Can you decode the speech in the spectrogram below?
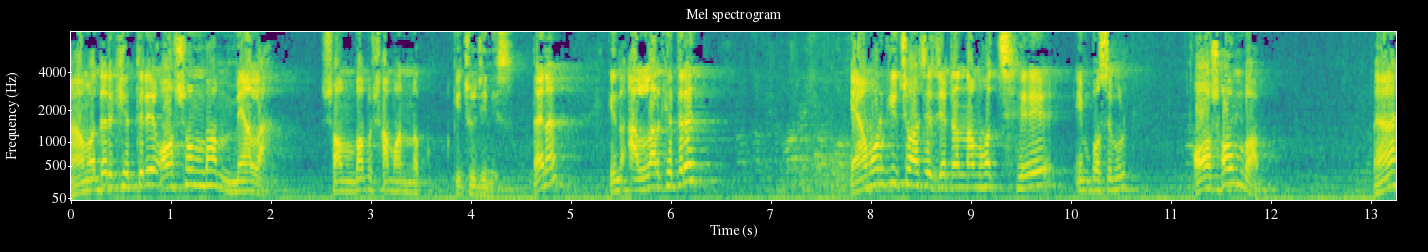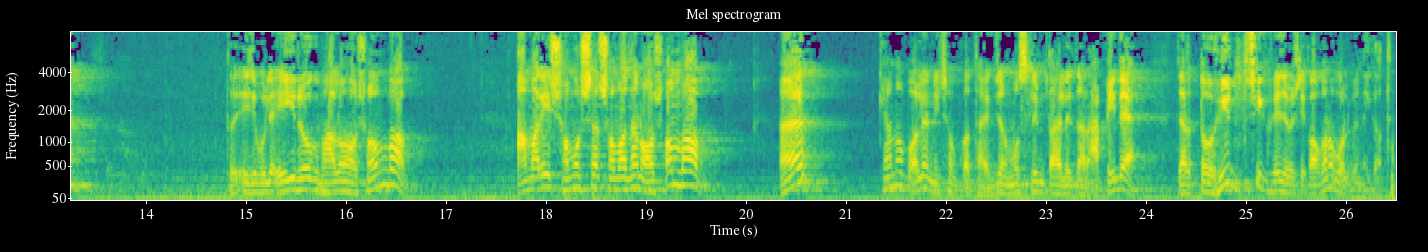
আমাদের ক্ষেত্রে অসম্ভব মেলা, সম্ভব সামান্য কিছু জিনিস, তাই না? কিন্তু আল্লাহর ক্ষেত্রে এমন কিছু আছে যেটার নাম হচ্ছে ইম্পসিবল অসম্ভব। হ্যাঁ? তো এই যে বলে, এই রোগ ভালো, অসম্ভব? আমার এই সমস্যার সমাধান অসম্ভব। হ্যাঁ? কেন বলেন এইসব কথা? একজন মুসলিম তাহলে যার আকিদা, যার তহিদ ঠিক হয়ে যাবে, সে কখনো বলবেন এই কথা।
